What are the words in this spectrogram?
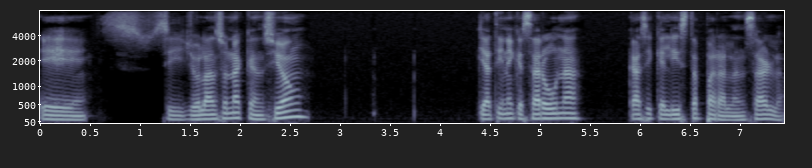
eh, si yo lanzo una canción, ya tiene que estar una casi que lista para lanzarla.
